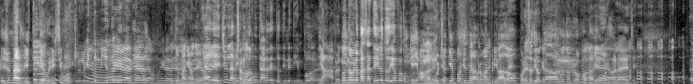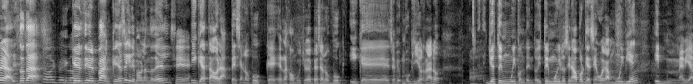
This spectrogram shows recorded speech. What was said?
Eso no has visto, tío, buenísimo. Lo he visto un millón de muy veces, gracioso, claro. muy gracioso. Hostia, máquina, no te pero- Ya, Ibai, de eh. hecho, la Un vi saludo. cuando muy tarde, esto tiene tiempo. Ya, pero que Cuando me llevamos- lo pasaste el otro día fue como. Que "Ah, llevamos mucho leche". tiempo haciendo la broma en privado, por eso digo que le ha dado al botón rojo a Javier. Mira, total, Ay, que el Cyberpunk, que ya seguiremos hablando de él, Sí. y que hasta ahora, pese a los bugs, que he rajado mucho, ¿eh? pese a los bugs, y que se ve un poquillo raro, yo estoy muy contento y estoy muy ilusionado porque se juega muy bien y me voy a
